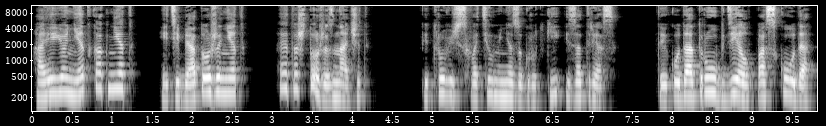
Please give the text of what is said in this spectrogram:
а ее нет как нет, и тебя тоже нет. Это что же значит?» Петрович схватил меня за грудки и затряс. «Ты куда труп дел, паскуда?»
